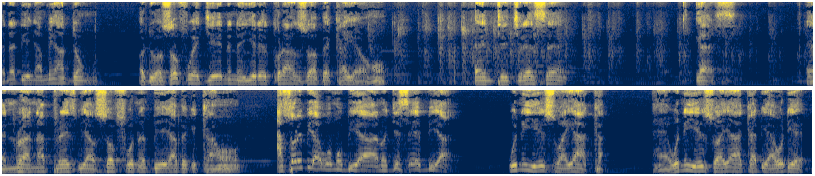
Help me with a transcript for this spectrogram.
Ɛnɛ deɛ nyame adom ɔde ɔsɔfo agye ne ne yere koraa nso abɛka yɛn ho. Ɛnti kyerɛ sɛ yes nnura na press bi asɔfo no bi abɛkeka ho. Asɔre bi a wɔ mu biara no gye sɛ bi a wo ne yesu ayɛ aka wo ne yesu ayɛ aka deɛ a deɛ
